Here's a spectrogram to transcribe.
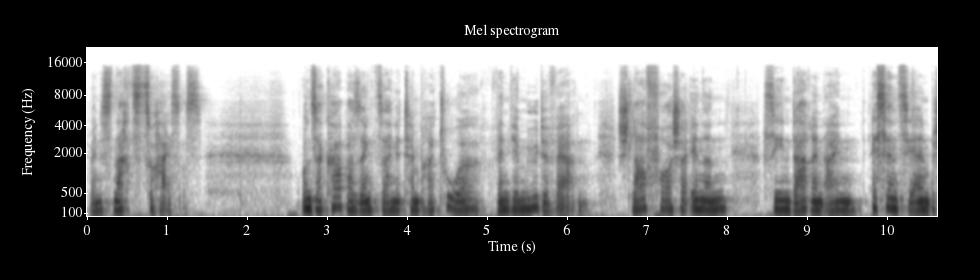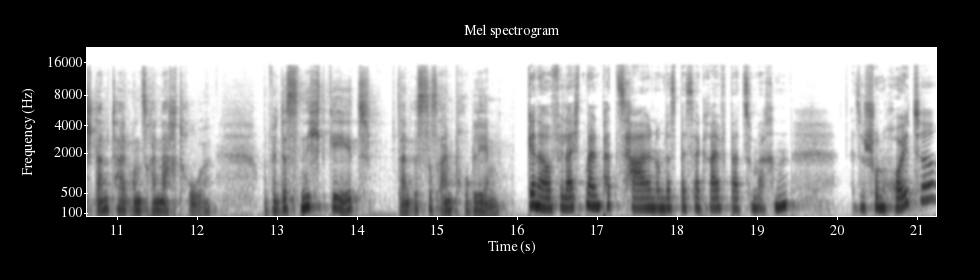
wenn es nachts zu heiß ist. Unser Körper senkt seine Temperatur, wenn wir müde werden. Schlafforscherinnen sehen darin einen essentiellen Bestandteil unserer Nachtruhe. Und wenn das nicht geht, dann ist das ein Problem. Genau, vielleicht mal ein paar Zahlen, um das besser greifbar zu machen. Also schon heute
